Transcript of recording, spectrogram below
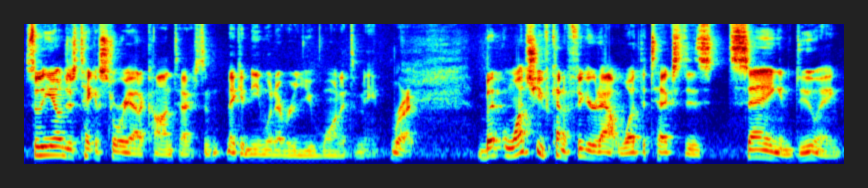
so that you don't just take a story out of context and make it mean whatever you want it to mean. Right. But once you've kind of figured out what the text is saying and doing,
